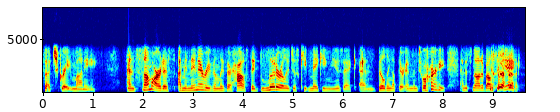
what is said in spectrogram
such great money. And some artists, I mean, they never even leave their house. They literally just keep making music and building up their inventory. And it's not about the gig.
